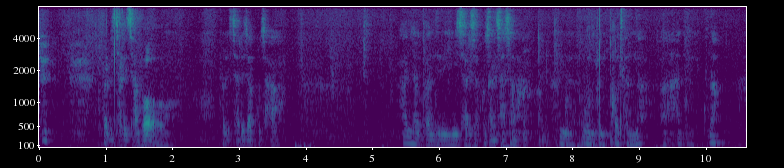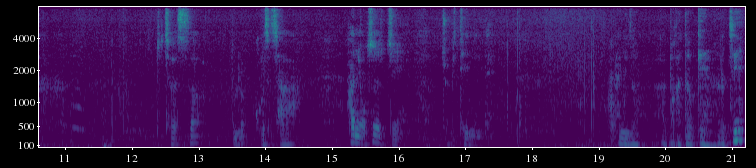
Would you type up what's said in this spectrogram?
빨리 자리 잡어 빨리 자리 잡고 자. 한이하고 반디는 이미 자리 잡고 잘 자잖아. 오늘은 어디 갔나? 아 한이 있구나. 쫓아왔어. 물러. 거기서 자. 한이 없어졌지? 저 밑에 있는데. 한이도 아빠 갔다 올게. 알았지?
